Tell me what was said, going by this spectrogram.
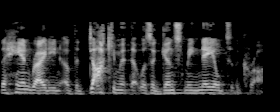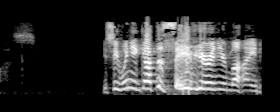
the handwriting of the document that was against me nailed to the cross. You see, when you got the Savior in your mind,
